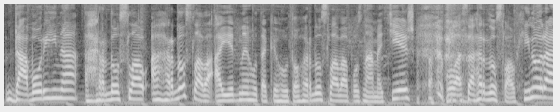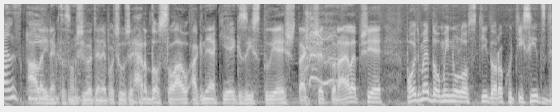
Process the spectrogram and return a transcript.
Davorína, Hrdoslav a Hrdoslava. A jedného takéhoto Hrdoslava poznáme tiež. Volá sa Hrdoslav Chinoránsky. Ale inak to som v živote nepočul, že Hrdoslav, ak nejaký existuješ, tak všetko najlepšie. Poďme do minulosti, do roku 1900,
